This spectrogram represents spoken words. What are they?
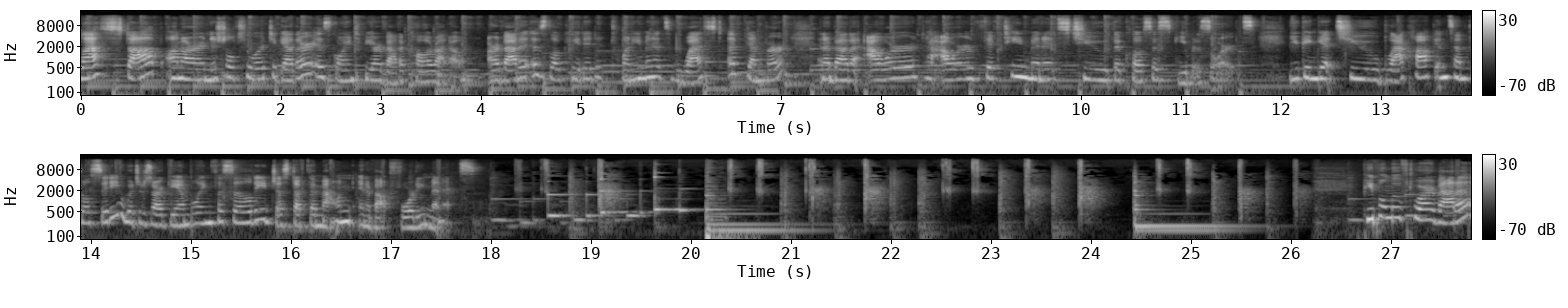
Last stop on our initial tour together is going to be Arvada, Colorado. Arvada is located 20 minutes west of Denver and about an hour to hour 15 minutes to the closest ski resorts. You can get to Blackhawk in Central City, which is our gambling facility just up the mountain in about 40 minutes. People move to Arvada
